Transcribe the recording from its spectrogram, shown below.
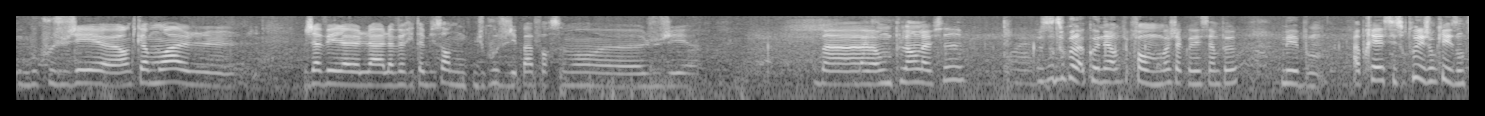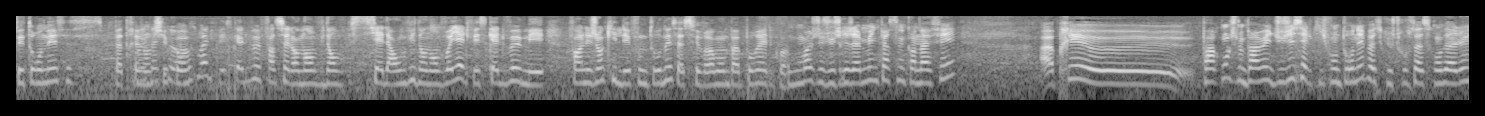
beaucoup juger. Euh, en tout cas, moi, je- j'avais la, la- la véritable histoire. Donc, du coup, je l'ai pas forcément euh, jugé. Bah, on plaint la fille. Surtout qu'on la connaît un peu. Enfin, moi, je la connaissais un peu. Mais bon. Après, c'est surtout les gens qui les ont fait tourner. ça, C'est pas très Ouais, gentil, quoi. en soi, elle fait ce qu'elle veut. Enfin, si elle, en a envie d'en- si elle a envie d'en envoyer, elle fait ce qu'elle veut. Mais enfin, les gens qui les font tourner, ça se fait vraiment pas pour elle, quoi. Moi, je jugerai jamais une personne qui en a fait. Après, euh, par contre, je me permets de juger celles qui font tourner parce que je trouve ça scandaleux.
